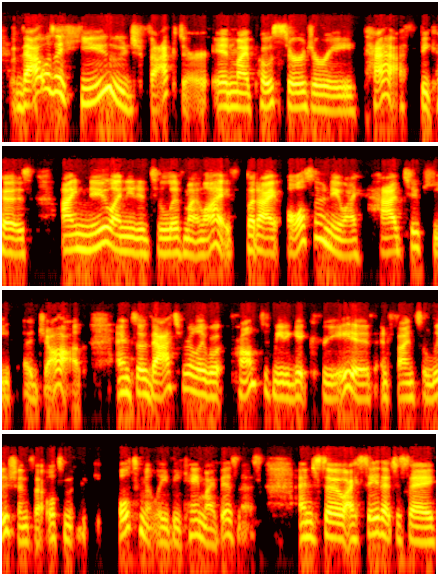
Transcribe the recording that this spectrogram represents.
that was a huge factor in my post surgery path because I knew I needed to live my life, but I also knew I had to keep a job. And so that's really what prompted me to get creative and find solutions that ultimately ultimately became my business. And so I say that to say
